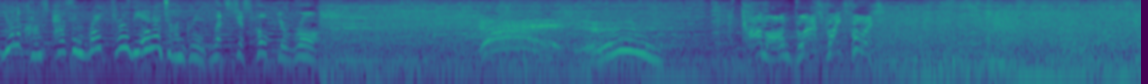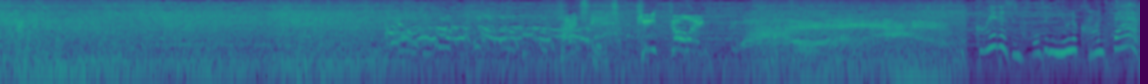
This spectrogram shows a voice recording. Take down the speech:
Unicron's passing right through the Energon grid. Let's just hope you're wrong. Come on, blast right through it. That's it. Keep going. The isn't holding Unicron back.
